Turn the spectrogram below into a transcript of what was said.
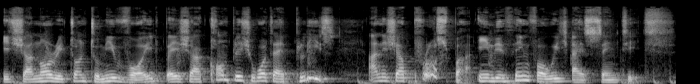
It shall not return to me void, but it shall accomplish what I please, and it shall prosper in the thing for which I sent it.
